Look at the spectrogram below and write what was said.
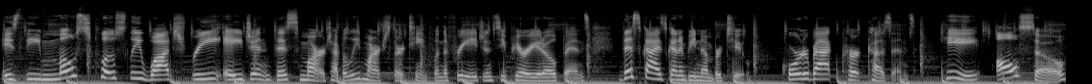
is the most closely watched free agent this March, I believe March 13th, when the free agency period opens, this guy's going to be number two. Quarterback Kirk Cousins. He also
